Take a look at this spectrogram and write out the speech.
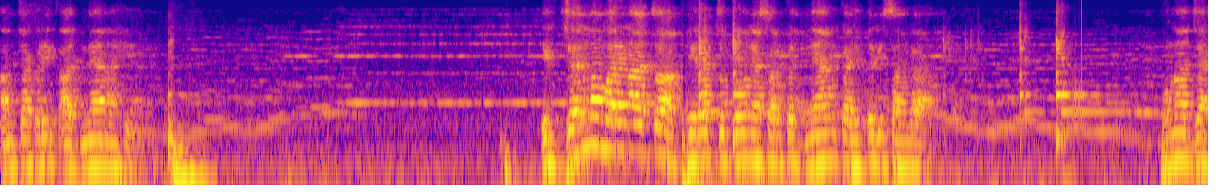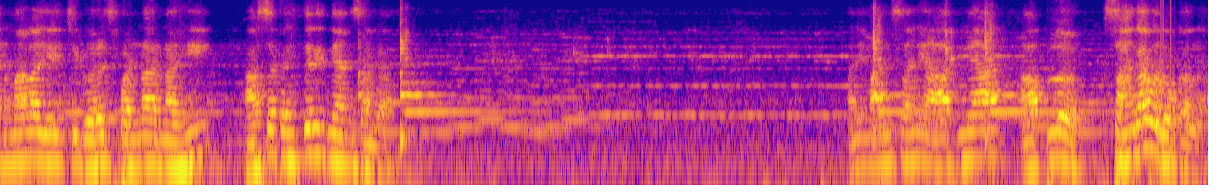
आमच्याकडे एक अज्ञान आहे. एक जन्म मरणाचा फेरा चुकवण्यासारखं ज्ञान काहीतरी सांगा. पुन्हा जन्माला यायची गरज पडणार नाही असं काहीतरी ज्ञान सांगा. आणि माणसाने आज्ञा आपलं सांगावं लोकांना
